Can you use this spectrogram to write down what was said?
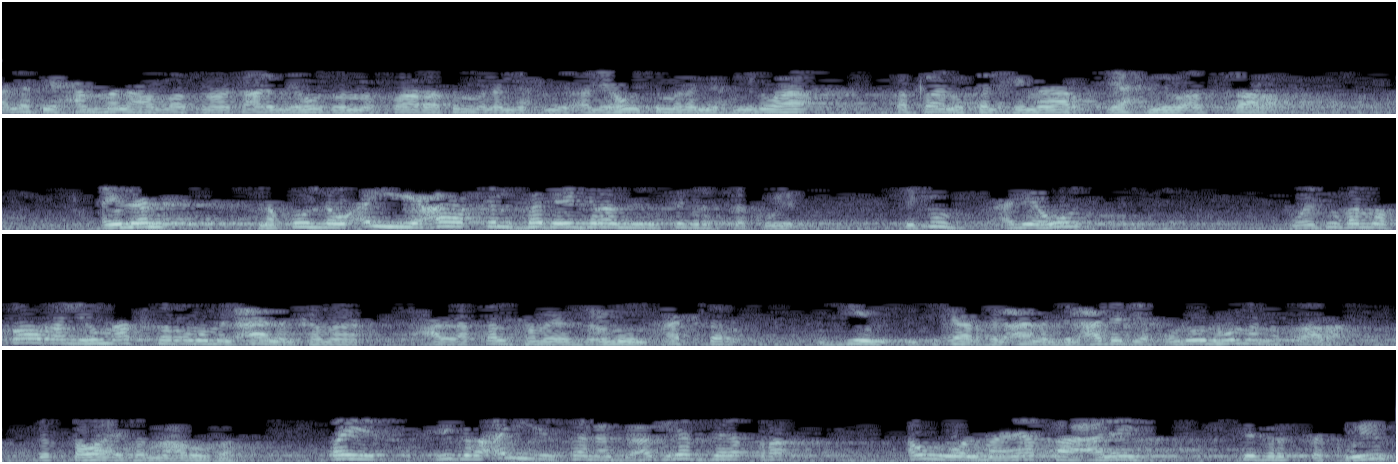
التي حملها الله سبحانه وتعالى اليهود والنصارى ثم لم يحمل اليهود ثم لم يحملوها فكانوا كالحمار يحمل اسفارا إذا نقول لو أي عاقل بدأ يقرأ من سفر التكوين. يشوف اليهود ويشوف النصارى اللي هم أكثر أمم العالم كما على الأقل كما يزعمون. أكثر دين انتشار في العالم بالعدد يقولون هم النصارى. بالطوائف المعروفة. طيب يقرأ أي إنسان عنده عقل يبدأ يقرأ. أول ما يقع عليه سفر التكوين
